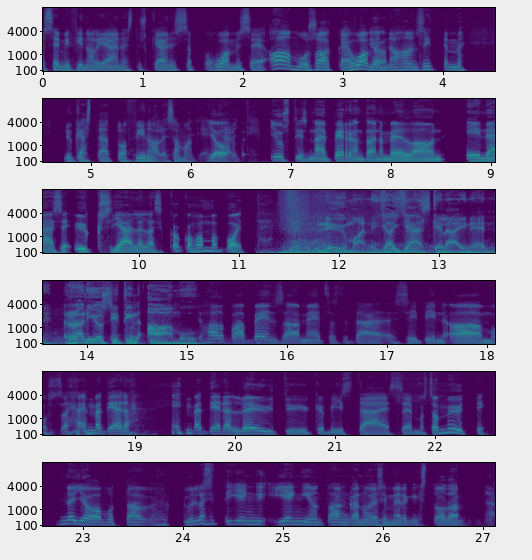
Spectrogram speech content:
semifinaaliäänestys käynnissä huomiseen aamuun saakka. Ja huomennahan sitten me nykästää tuo finaali saman tien Joo, käyntiin. justiinsa näin perjantaina meillä on enää se yksi jäljellä, se koko homma voittaja. Nyman ja Jääskeläinen. Radio Cityn aamu. Halpaa bensaa metsästetään Sitin aamussa. En mä tiedä, en mä tiedä löytyykö mistään edes semmoista. Se on myytti. No joo, mutta kyllä sitten jengi, jengi on tankannut esimerkiksi tuolta äh,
